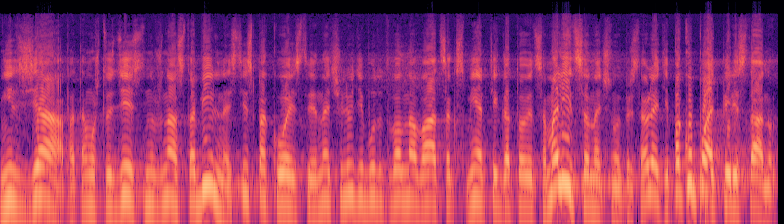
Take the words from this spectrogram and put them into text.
Нельзя, потому что здесь нужна стабильность и спокойствие, иначе люди будут волноваться, к смерти готовиться, молиться начнут, представляете, покупать перестанут.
